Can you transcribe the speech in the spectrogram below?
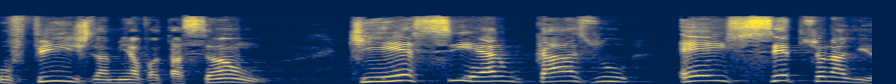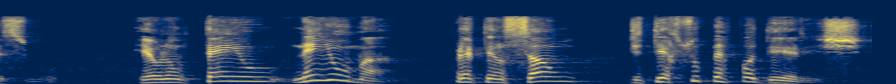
o fiz da minha votação que esse era um caso excepcionalíssimo. Eu não tenho nenhuma pretensão de ter superpoderes,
